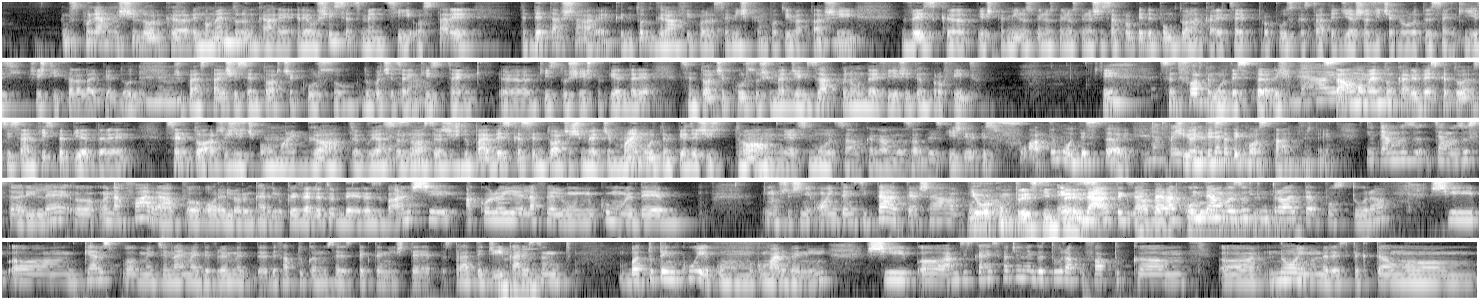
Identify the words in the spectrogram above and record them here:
îmi spuneam și lor că în momentul în care reușești să-ți menții o stare de detașare, când tot graficul ăla se mișcă împotriva ta mm-hmm. și vezi că ești pe minus, minus, minus, minus și se apropie de punctul ăla în care ți-ai propus că strategia așa zice că acolo trebuie să închizi și știi că l-ai pierdut uh-huh. și pe aia stai și se întoarce cursul după ce ți-ai wow. închis, ți-ai uh, închis tu și ești pe pierdere, se întoarce cursul și merge exact până unde ai fi ieșit în profit. Știi? Sunt foarte multe stări. Da, Sau în momentul în care vezi că tu ți s-a închis pe pierdere se întoarce și zici, oh my god, trebuia să luați și după aia vezi că se întoarce și merge mai mult în piele și zici, doamne, îți mulțumesc că n-am lăsat deschis. Și sunt foarte multe stări da, păi și e o intensitate că... constantă, știi? Eu te-am văzut, ți-am văzut stările uh, în afara uh, orelor în care lucrezi alături de Răzvan și acolo e la fel un cumul de nu știu, și o intensitate așa. Eu oricum trăiesc intens. Exact, exact, da, dar, dar acum te-am văzut într-o altă postură și uh, chiar uh, menționai mai devreme de, de faptul că nu se respectă niște strategii mm-hmm. care sunt bătute în cuie, cum, cum ar veni și uh, am zis că hai să facem legătura cu faptul că uh, noi nu ne respectăm uh,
